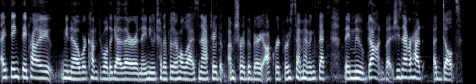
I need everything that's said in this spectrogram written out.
I think they probably you know were comfortable together, and they knew each other for their whole lives. And after the, I'm sure the very awkward first time having sex, they moved on. But she's never had adult.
